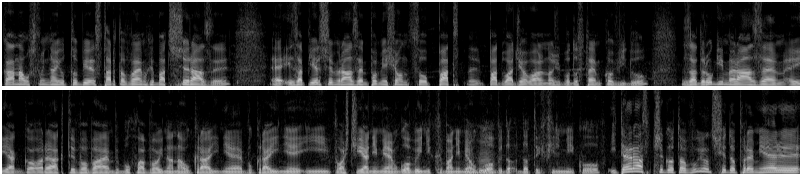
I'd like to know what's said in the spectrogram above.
kanał swój na YouTubie startowałem chyba trzy razy e, i za pierwszym razem po miesiącu pad, padła działalność, bo dostałem COVID-u. Za drugim razem, e, jak go reaktywowałem, wybuchła wojna na Ukrainie, w Ukrainie i właściwie ja nie miałem głowy i nikt chyba nie miał mhm. głowy do, do tych filmików. I teraz przygotowując się do premiery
